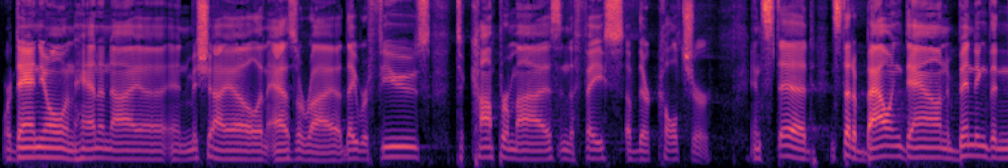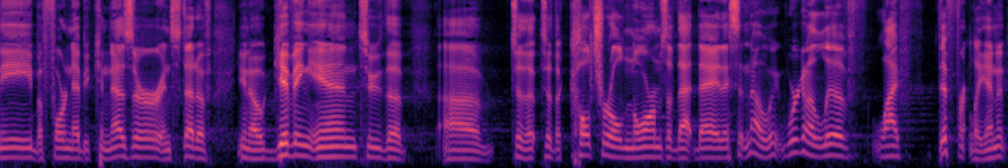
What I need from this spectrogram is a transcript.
where Daniel and Hananiah and Mishael and Azariah, they refuse to compromise in the face of their culture Instead, instead of bowing down and bending the knee before Nebuchadnezzar, instead of you know giving in to the uh, to the to the cultural norms of that day, they said, "No, we're going to live life differently." And it,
